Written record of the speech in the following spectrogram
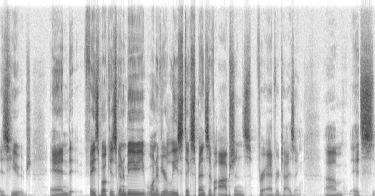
is huge. And Facebook is going to be one of your least expensive options for advertising. Um, it's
